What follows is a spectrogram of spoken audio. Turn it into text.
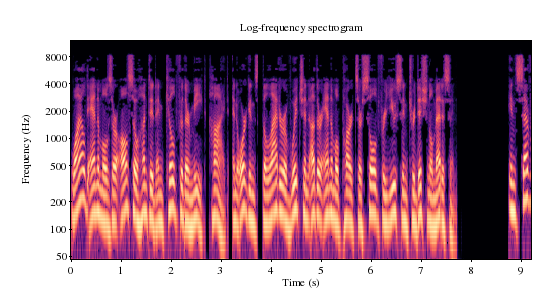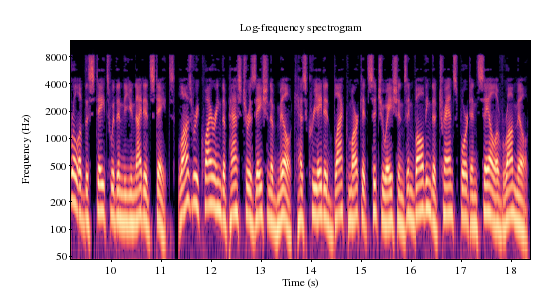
Wild animals are also hunted and killed for their meat, hide, and organs, the latter of which and other animal parts are sold for use in traditional medicine. In several of the states within the United States, laws requiring the pasteurization of milk has created black market situations involving the transport and sale of raw milk,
